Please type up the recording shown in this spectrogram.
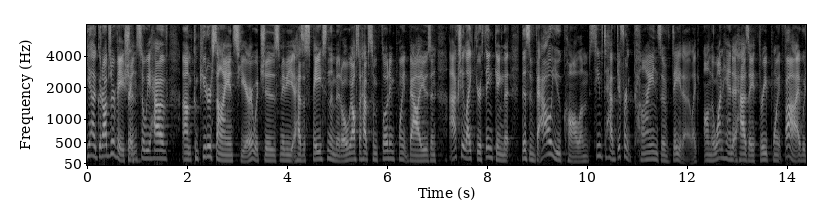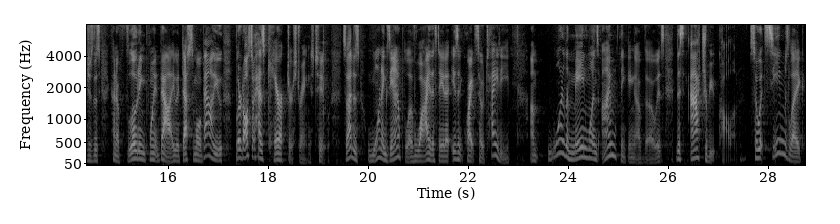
Yeah, good observation. So we have um, computer science here, which is maybe it has a space in the middle. We also have some floating point values. And I actually like your thinking that this value column seems to have different kinds of data. Like on the one hand, it has a 3.5, which is this kind of floating point value, a decimal value, but it also has character strings too. So that is one example of why this data isn't quite so tidy. Um, one of the main ones I'm thinking of, though, is this attribute column. So it seems like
